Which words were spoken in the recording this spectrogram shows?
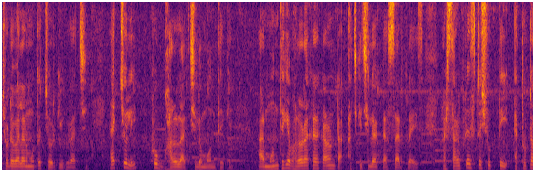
ছোটোবেলার মতো চরকি ঘোরাচ্ছি। অ্যাকচুয়ালি খুব ভালো লাগছিল মন থেকে। আর মন থেকে ভালো রাখার কারণটা আজকে ছিল একটা সারপ্রাইজ আর সারপ্রাইজটা সত্যি এতটা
